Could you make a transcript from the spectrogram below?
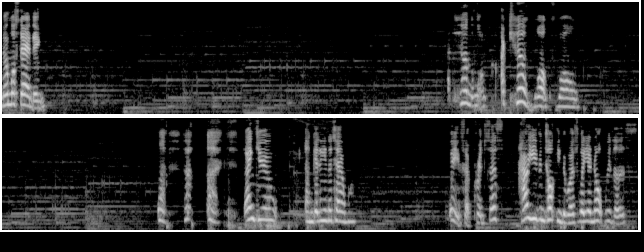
No more standing. I can't walk. I can't walk, Wall. Thank you. I'm getting in the town. Wait, said Princess. How are you even talking to us when you're not with us?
